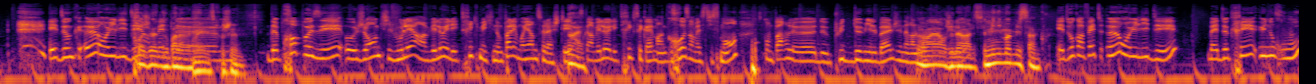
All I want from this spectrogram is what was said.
Et donc, eux ont eu l'idée, Trop en jeune, fait, de- Ouais, c'est trop jeune. de proposer aux gens qui voulaient un vélo électrique mais qui n'ont pas les moyens de se l'acheter. Ouais. Parce qu'un vélo électrique, c'est quand même un gros investissement. Parce qu'on parle euh, de plus de 2000 balles généralement. Ouais, en général, c'est minimum 1005. Quoi. Et donc, en fait, eux ont eu l'idée bah, de créer une roue,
